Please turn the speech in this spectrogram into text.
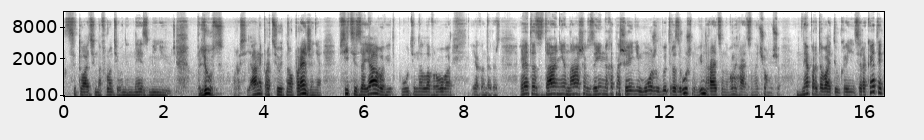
ситуацію на фронті вони не змінюють. Плюс росіяни працюють на опередження. Всі ці заяви від Путіна, Лаврова, як він так каже, це здання наших взаємних отношений може бути розрушено. Він грається на вони граються на чому? Що не передавайте Україні ці ракети,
